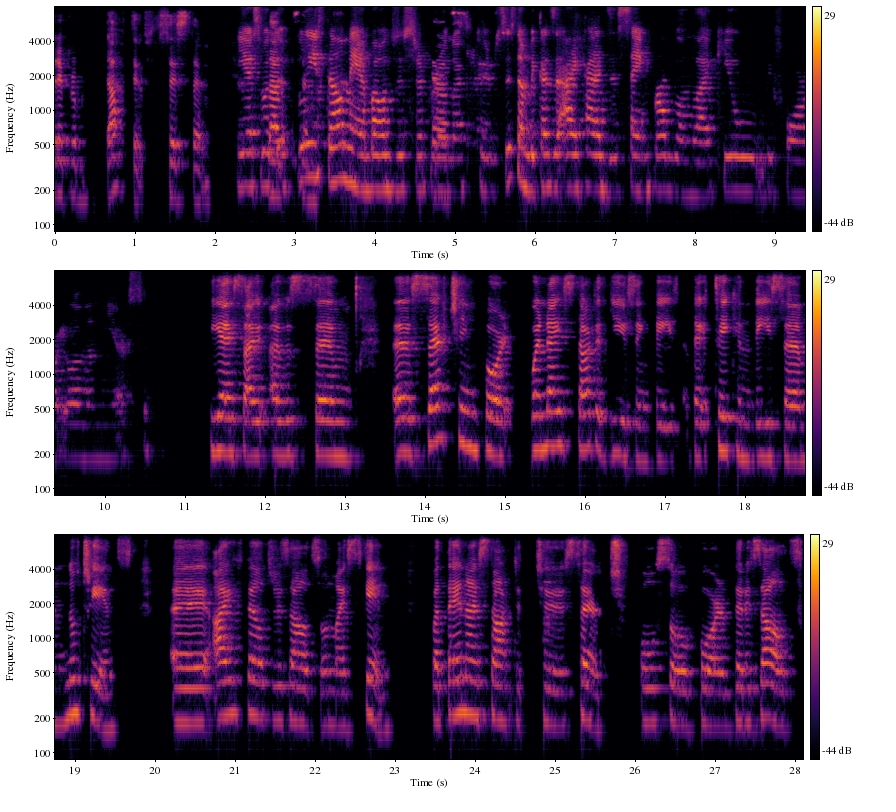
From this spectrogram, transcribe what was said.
reproductive system Yes, but uh, please tell me about this reproductive yes. system because I had the same problem like you before 11 years. Yes, I, I was um, uh, searching for when I started using these, taking these um, nutrients, uh, I felt results on my skin. But then I started to search also for the results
